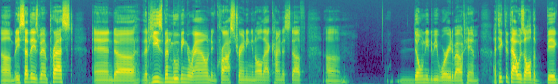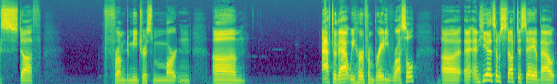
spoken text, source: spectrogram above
Um, but he said that he's been impressed and uh, that he's been moving around and cross training and all that kind of stuff. Um, don't need to be worried about him. I think that that was all the big stuff from Demetrice Martin. Um, after that, we heard from Brady Russell, uh, and he had some stuff to say about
